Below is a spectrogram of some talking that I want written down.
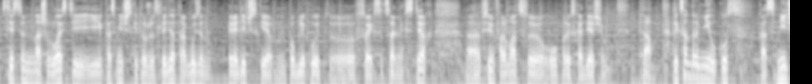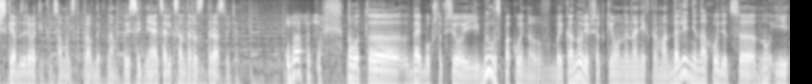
естественно, наши власти и космические тоже следят. Рагузин периодически публикует э, в своих социальных сетях всю информацию о происходящем там. Александр Милкус, космический обозреватель «Комсомольской правды» к нам присоединяется. Александр, здравствуйте. Здравствуйте. Ну вот, э, дай бог, что все и было спокойно в Байконуре. Все-таки он и на некотором отдалении находится. Ну и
